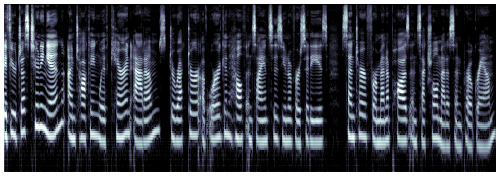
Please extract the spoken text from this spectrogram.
If you're just tuning in, I'm talking with Karen Adams, Director of Oregon Health and Sciences University's Center for Menopause and Sexual Medicine program.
